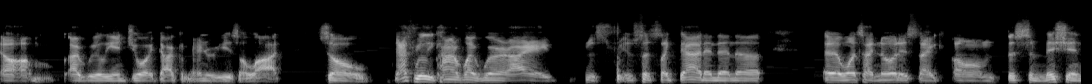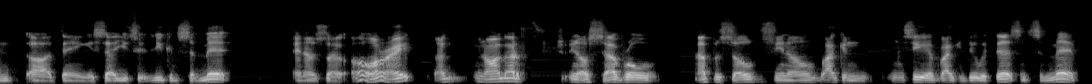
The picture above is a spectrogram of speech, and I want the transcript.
Um, I really enjoy documentaries a lot. So that's really kind of like where I was, was just like that. And then uh and once I noticed like um the submission uh thing, it said you you can submit, and I was like, oh, all right, I you know I got a, you know several episodes, you know I can see if I can do with this and submit,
